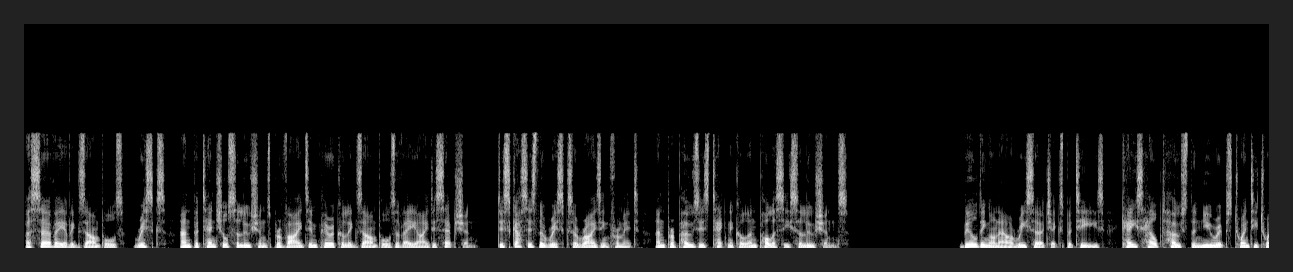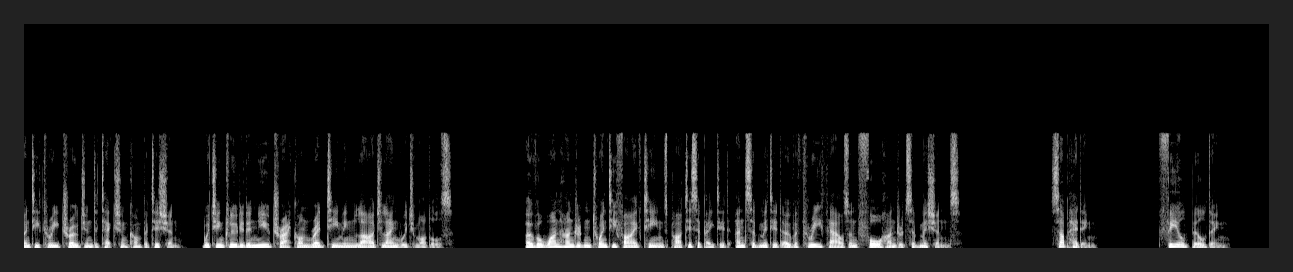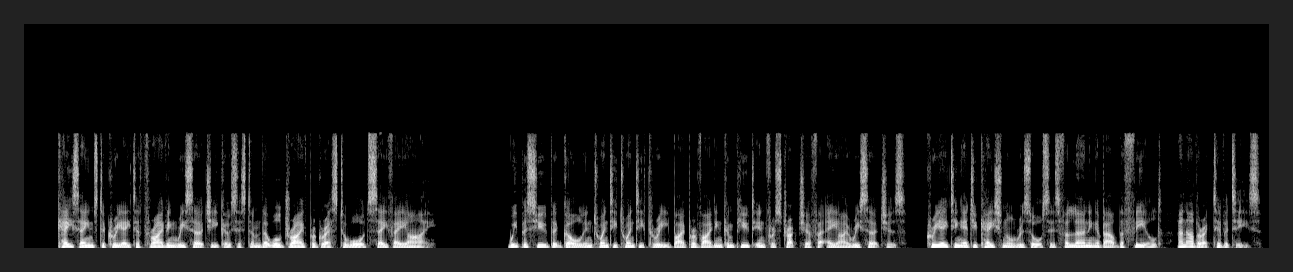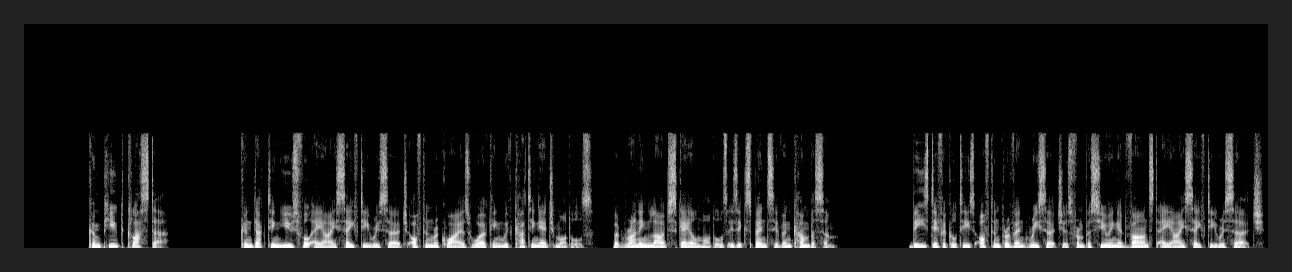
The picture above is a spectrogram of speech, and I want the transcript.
A survey of examples, risks, and potential solutions provides empirical examples of AI deception discusses the risks arising from it, and proposes technical and policy solutions. Building on our research expertise, CAIS helped host the NeurIPS 2023 Trojan Detection Competition, which included a new track on red teaming large language models. Over 125 teams participated and submitted over 3,400 submissions. Subheading Field Building CAIS aims to create a thriving research ecosystem that will drive progress towards safe AI. We pursued that goal in 2023 by providing compute infrastructure for AI researchers, creating educational resources for learning about the field, and other activities. Compute Cluster Conducting useful AI safety research often requires working with cutting edge models, but running large scale models is expensive and cumbersome. These difficulties often prevent researchers from pursuing advanced AI safety research.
